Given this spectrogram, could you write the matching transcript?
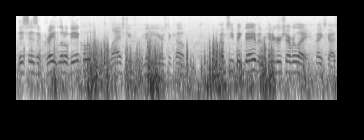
This is a great little vehicle will last you for many years to come. Come see Big Dave at Pinegar Chevrolet. Thanks, guys.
